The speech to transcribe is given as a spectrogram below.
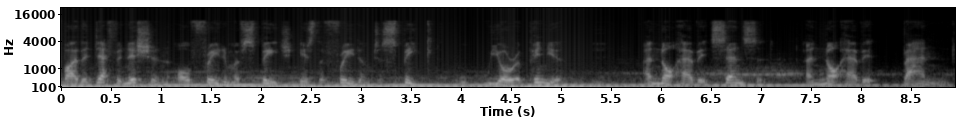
By the definition of freedom of speech, is the freedom to speak your opinion and not have it censored and not have it banned.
